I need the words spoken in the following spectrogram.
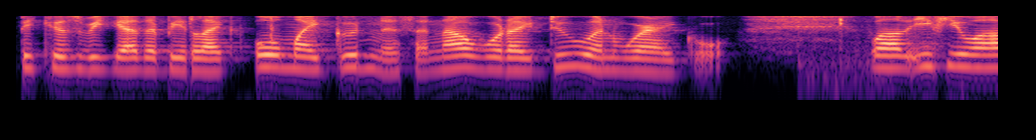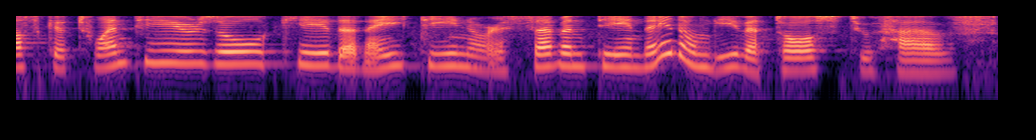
because we get a bit like, oh my goodness, and now what I do and where I go. Well, if you ask a 20 years old kid, an 18 or a 17, they don't give a toss to have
